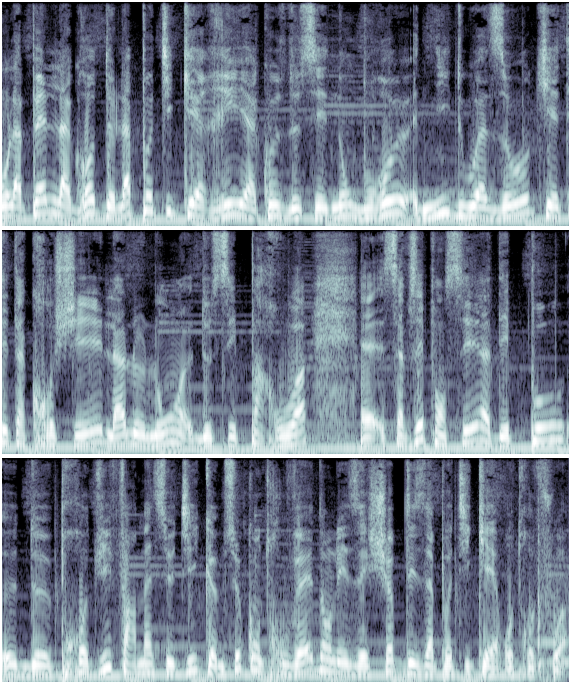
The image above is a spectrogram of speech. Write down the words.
On l'appelle la grotte de l'apothicaire à cause de ses nombreux nids d'oiseaux qui étaient accrochés là le long de ses parois. Euh, Ça faisait penser à des pots de produits pharmaceutiques comme ceux qu'on trouvait dans les échoppes des apothicaires autrefois.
